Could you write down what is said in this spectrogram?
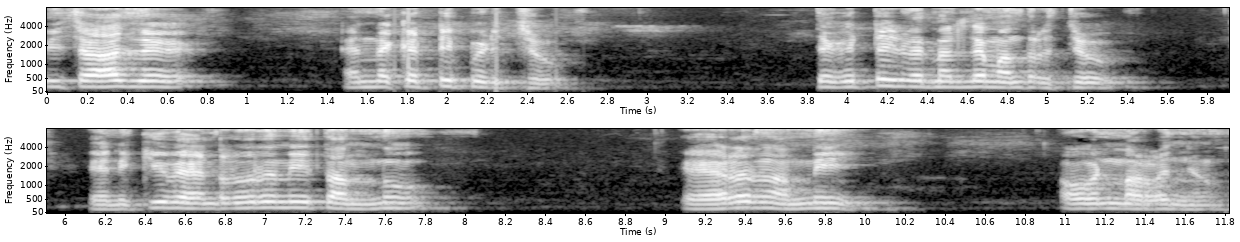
പിശാജ് എന്നെ കെട്ടിപ്പിടിച്ചു. ചെകിട്ടിൽ മെല്ലെ മന്ത്രിച്ചു. എനിക്ക് വേണ്ടത് നീ തന്നു. ഏറെ നന്ദി. അവൻ മറഞ്ഞു.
